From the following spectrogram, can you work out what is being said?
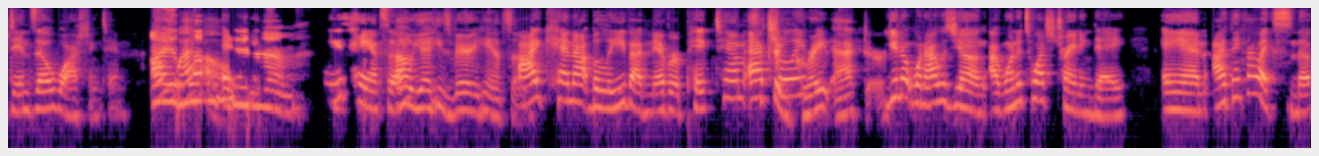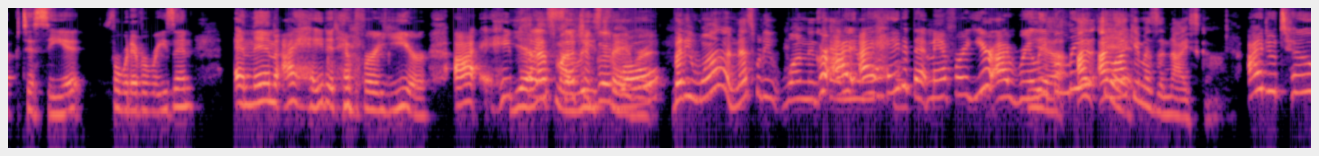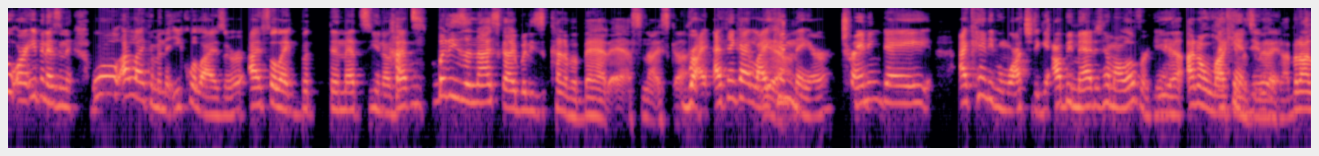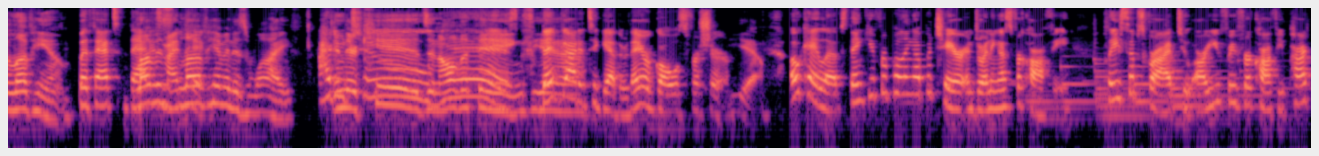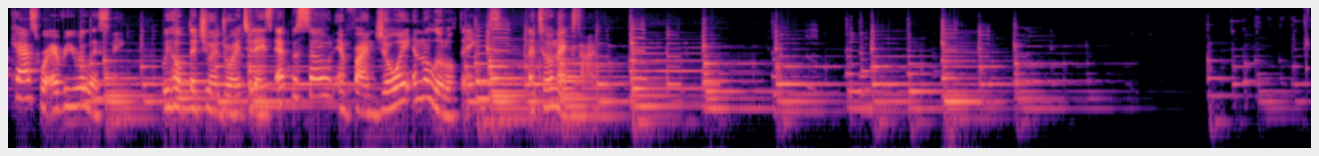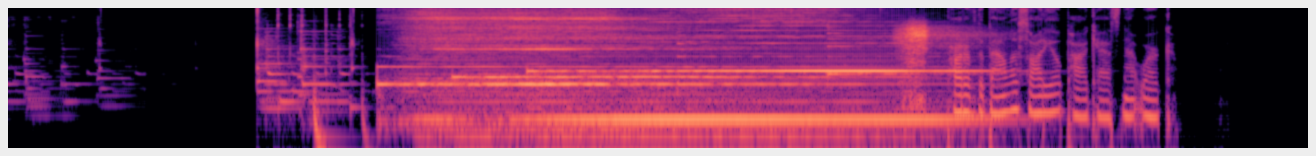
Denzel Washington. Oh, I Oh, wow. love him. He's handsome. Oh yeah, he's very handsome. I cannot believe I've never picked him. Such Actually, a great actor. you know, when I was young, I wanted to watch Training Day, and I think I like snuck to see it for whatever reason. and then I hated him for a year. I he yeah, played that's my such a least good favorite. role. But he won. That's what he won. In Girl, I, I hated that man for a year. I really Yeah, believed I, I like him as a nice guy. I do too, or even as an well, I like him in the Equalizer. I feel like, but then that's you know that's but he's a nice guy. But he's kind of a badass nice guy. right. I think I like Yeah. him there. Training Day, I can't even watch it again. I'll be mad at him all over again. Yeah, I don't like him can't as a bad guy, but I love him. But that's that love is my love pick. him and his wife I do and their too. kids and all the Yes. things. They've got it together. They are goals for sure. Yeah. Okay, loves, thank you for pulling up a chair and joining us for coffee. Please subscribe to Are You Free for Coffee podcast wherever you are listening. We hope that you enjoyed today's episode and find joy in the little things. Until next time. Part of the Audio Podcast Network.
